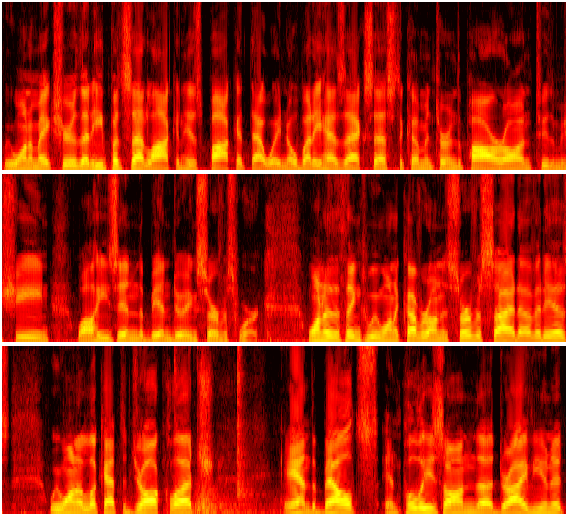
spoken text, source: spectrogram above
We want to make sure that he puts that lock in his pocket. That way nobody has access to come and turn the power on to the machine while he's in the bin doing service work. One of the things we want to cover on the service side of it is we want to look at the jaw clutch and the belts and pulleys on the drive unit.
